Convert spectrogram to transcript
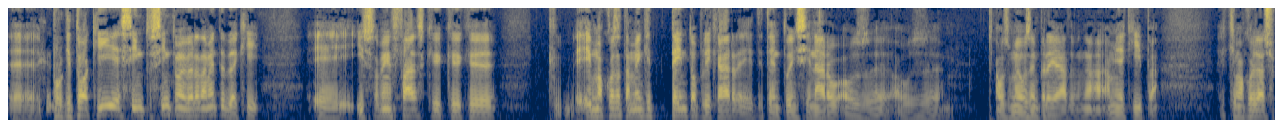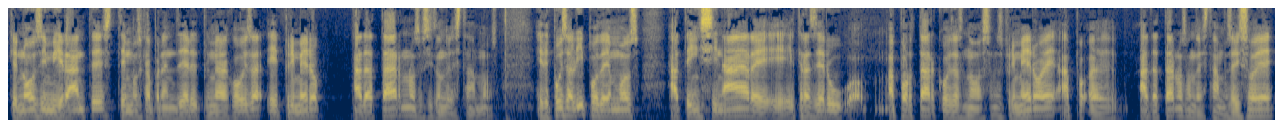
eh, porque estou aqui e sinto, sinto-me verdadeiramente daqui. E isso também faz que, que, que, que, é uma coisa também que tento aplicar e tento ensinar aos, aos, aos meus empregados, à minha equipa. Que é uma coisa acho que nós imigrantes temos que aprender, a primeira coisa, é primeiro adaptarnos ao sitio onde estamos. E depois ali podemos até ensinar e, e trazer, aportar coisas nossas. Mas primeiro é eh, adaptar-nos onde estamos. Isso é,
